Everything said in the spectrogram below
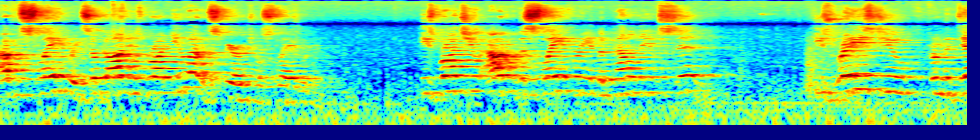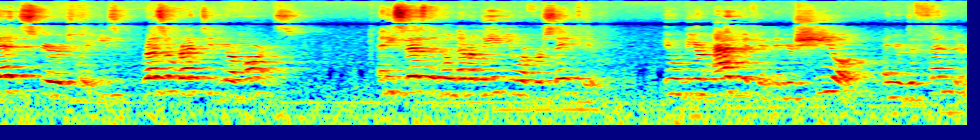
out of slavery, so God has brought you out of spiritual slavery. He's brought you out of the slavery and the penalty of sin. He's raised you from the dead spiritually. He's resurrected your hearts. And he says that he'll never leave you or forsake you. He will be your advocate and your shield and your defender.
